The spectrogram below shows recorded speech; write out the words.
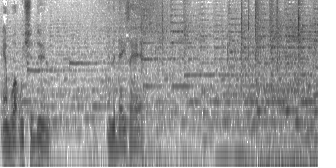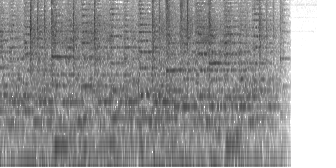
and what we should do in the days ahead.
